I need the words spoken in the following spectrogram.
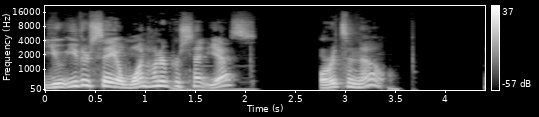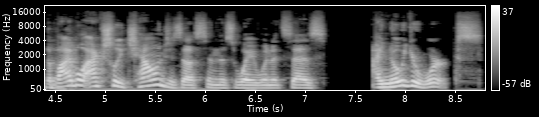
You either say a 100% yes or it's a no. The Bible actually challenges us in this way when it says, I know your works.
